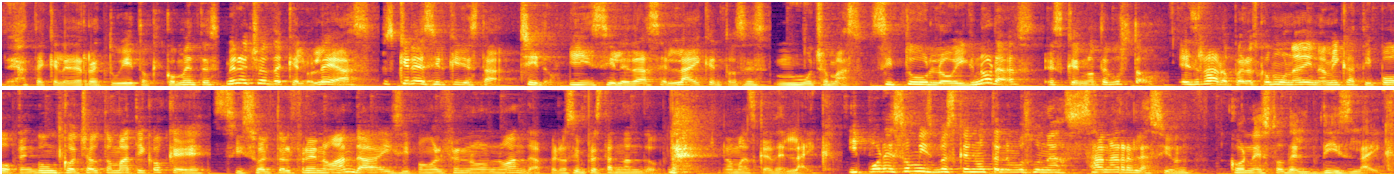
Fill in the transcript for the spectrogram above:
déjate que le dé retweet o que comentes, el hecho de que lo leas, pues quiere decir que ya está chido. Y si le das el like, entonces mucho más. Si tú lo ignoras, es que no te gustó. Es raro, pero es como una dinámica tipo tengo un coche automático que si suelto el freno anda y si pongo el freno no anda, pero siempre están dando no más que de like. Y por eso mismo es que no tenemos una sana relación con esto del dislike,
